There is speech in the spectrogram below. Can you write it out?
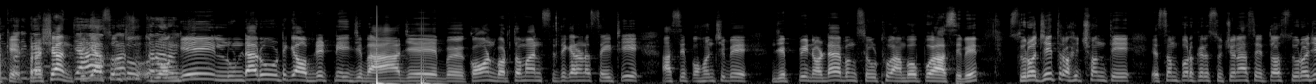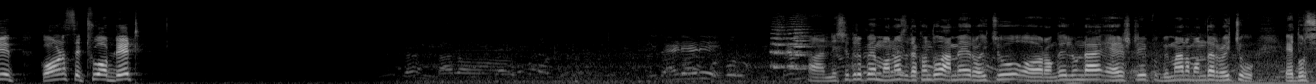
ओके प्रशांत टिके आसंतु रंगी लुंडारू टिके अपडेट नै जिबा जे कोन वर्तमान स्थिति कारण सेठी आसी पहुँचबे जेपी नड्डा एवं सेठु आंबपुआ आसीबे सुरजित रहिछन्ते ए संपर्क रे सूचना सहित सुरजित कोन सेठु अपडेट নিশ্চিত রূপে মনোজ দেখুন আমি রয়েছু রঙ্গইলুন্ডা এয়ার স্ট্রিপ বিমান বন্দর রয়েছু এ দৃশ্য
